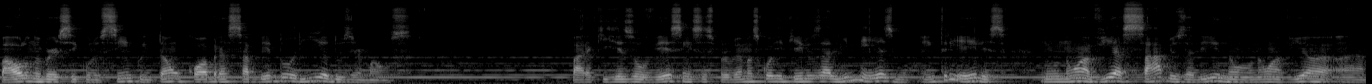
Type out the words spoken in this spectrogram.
Paulo, no versículo 5, então, cobra a sabedoria dos irmãos para que resolvessem esses problemas corriqueiros ali mesmo, entre eles. Não, não havia sábios ali, não, não havia ah,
